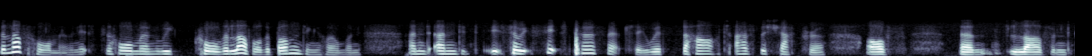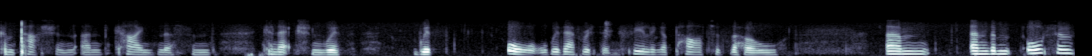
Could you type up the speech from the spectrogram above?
the love hormone. It's the hormone we call the love or the bonding hormone and and it, it, so it fits perfectly with the heart as the chakra of um, love and compassion and kindness and connection with with all, with everything, feeling a part of the whole. Um, and the, also,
